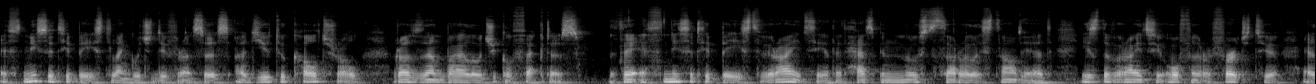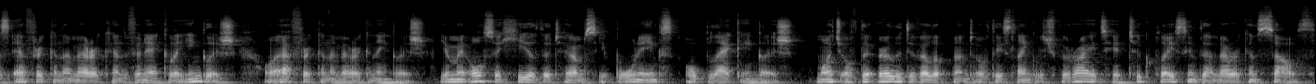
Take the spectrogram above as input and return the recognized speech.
ethnicity-based language differences are due to cultural rather than biological factors. The ethnicity-based variety that has been most thoroughly studied is the variety often referred to as African American Vernacular English or African American English. You may also hear the terms Ebonics or Black English. Much of the early development of this language variety took place in the American South,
